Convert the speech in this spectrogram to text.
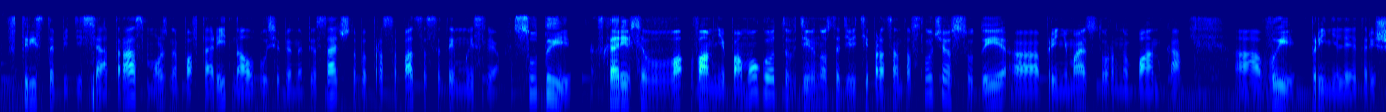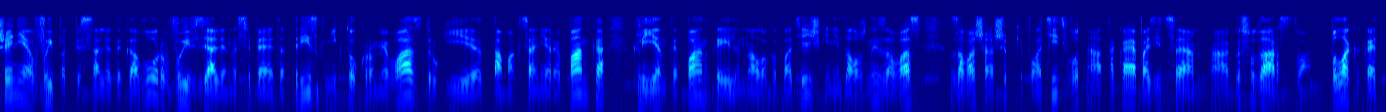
в 350 раз можно повторить, на лбу себе написать, чтобы просыпаться с этой мыслью. Суды, скорее всего, вам не помогут. В 99% случаев суды принимают сторону банка. Вы приняли это решение, вы подписали договор, вы взяли на себя этот риск, никто кроме вас, другие там акционеры банка, клиенты банка или налогоплательщики не должны за вас, за ваши ошибки платить. Вот а, такая позиция а, государства. Была какая-то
